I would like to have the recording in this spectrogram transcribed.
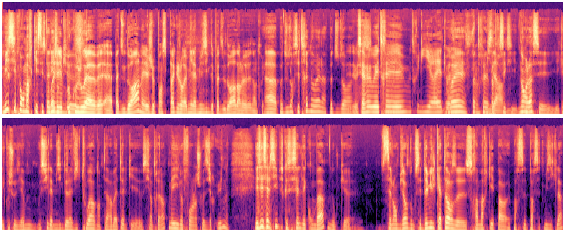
mais c'est pour marquer cette année. moi j'ai beaucoup euh, joué à, à Pazudora, mais je pense pas que j'aurais mis la musique de Pazudora dans le, dans le truc. Ah, pas c'est très Noël, hein, pas Ça fait oui, très, très guilleré, tu vois. Ouais, pas très, pas très sexy. Non, là, c'est il y a quelque chose. Il y a aussi la musique de la victoire dans Terra Battle qui est aussi entraînante, mais il faut en choisir une. Et c'est celle-ci parce que c'est celle des combats, donc euh, c'est l'ambiance. Donc c'est 2014 euh, sera marqué par par, ce- par cette musique-là.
